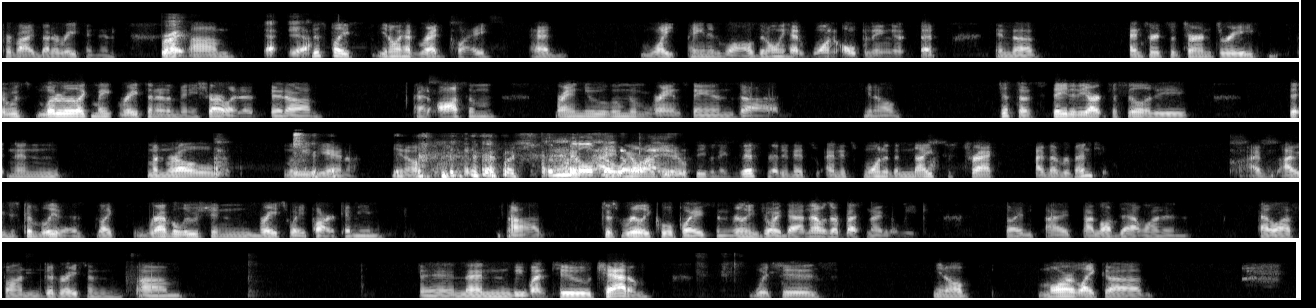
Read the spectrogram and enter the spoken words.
provide better racing. And Right. um, Yeah, yeah. this place, you know, it had red clay, had white painted walls. It only had one opening at, at in the entrance to turn three. It was literally like racing in a mini Charlotte. It, it um, had awesome, brand new aluminum grandstands. Uh, you know, just a state of the art facility sitting in Monroe, Louisiana. you know, the middle of nowhere. I had no idea this even existed, and it's and it's one of the nicest tracks I've ever been to. I I just couldn't believe it. It's like Revolution Raceway Park. I mean, uh, just really cool place, and really enjoyed that. And that was our best night of the week. So I I I loved that one and had a lot of fun. Good racing. Um, and then we went to Chatham, which is, you know, more like uh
